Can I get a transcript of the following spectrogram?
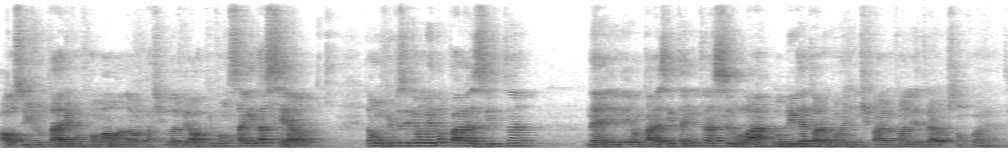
ao se juntarem, vão formar uma nova partícula viral que vão sair da célula. Então o vírus ele é um endoparasita, né? ele é um parasita intracelular obrigatório, como a gente fala, então a letra é a opção correta.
